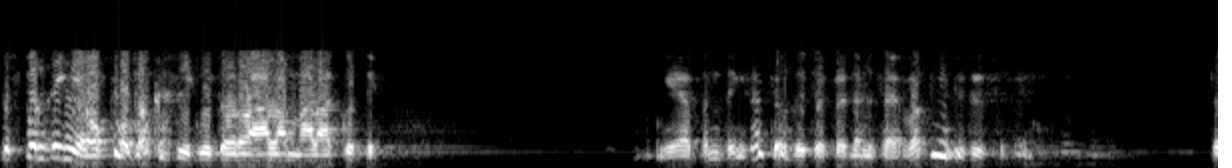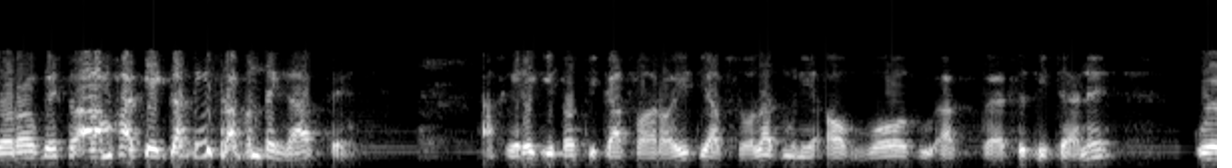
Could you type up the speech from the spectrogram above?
Terus pentingnya apa bagas iku cara alam malakut Ya penting saja untuk jabatan saya waktu itu. Cara alam hakikat itu sangat penting apa? Akhirnya kita dikafaroi tiap sholat muni Allahu Akbar. Setidaknya gue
